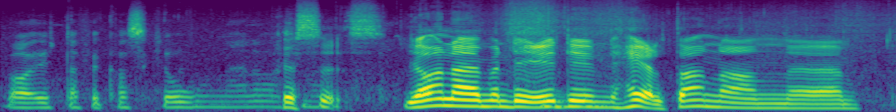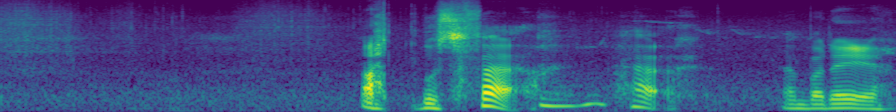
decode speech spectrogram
var utanför Karlskrona eller precis. Ja, nej, men det är, det är en helt annan eh, atmosfär Mm. här än vad det är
